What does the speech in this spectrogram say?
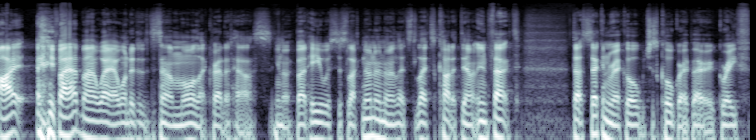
i if i had my way i wanted it to sound more like crowded house you know but he was just like no no no let's let's cut it down. In fact that second record which is called great barrier grief.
